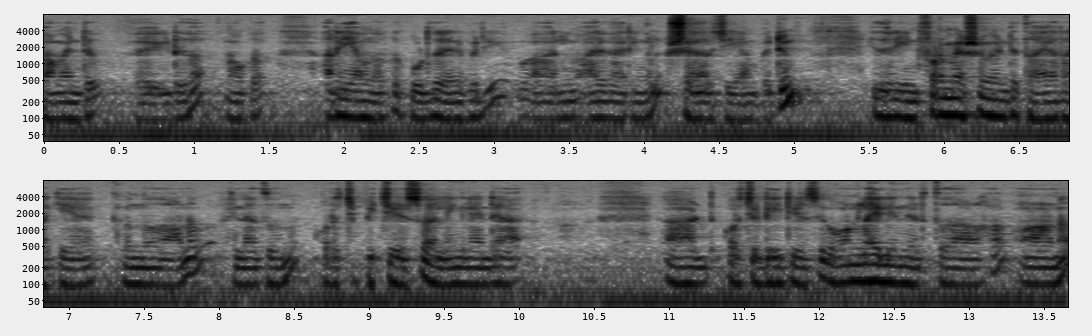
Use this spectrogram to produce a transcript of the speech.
കമന്റ് ഇടുക. നമുക്ക് അറിയാവുന്നവർക്ക് കൂടുതൽ അതിനെപ്പറ്റി ആ കാര്യങ്ങൾ ഷെയർ ചെയ്യാൻ പറ്റും. ഇതൊരു ഇൻഫർമേഷൻ വേണ്ടി തയ്യാറാക്കിയേക്കുന്നതാണ്. അതിനകത്തുനിന്ന് കുറച്ച് പിക്ചേഴ്സോ അല്ലെങ്കിൽ അതിന്റെ കുറച്ച് ഡീറ്റെയിൽസ് ഓൺലൈനിൽ നിന്ന് എടുത്തതാണ്. ആണ്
